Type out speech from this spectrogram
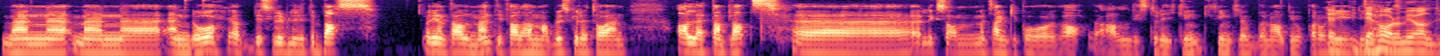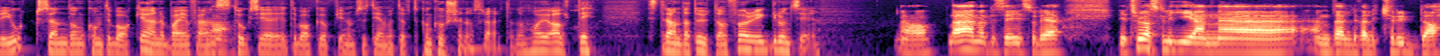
men, eh, men eh, ändå, ja, det skulle bli lite bass rent allmänt ifall Hammarby skulle ta en allettan-plats. Eh, liksom med tanke på ja, all historik kring, kring klubben och alltihopa. Och det, det, det, har de ju aldrig gjort sen de kom tillbaka här när Bayern fans ja. tog sig tillbaka upp genom systemet efter konkursen och sådär. de har ju alltid strandat utanför i grundserien. Ja, nej men precis och det, det tror jag skulle ge en, eh, en väldigt, väldigt krydda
